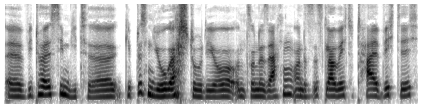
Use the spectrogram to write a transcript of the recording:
äh, wie teuer ist die Miete, gibt es ein Yoga-Studio und so eine Sachen. Und es ist, glaube ich, total wichtig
